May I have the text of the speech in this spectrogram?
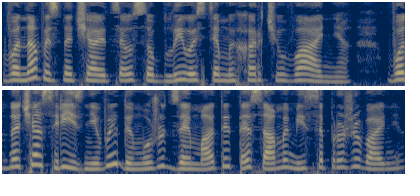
Вона визначається особливостями харчування. Водночас різні види можуть займати те саме місце проживання.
